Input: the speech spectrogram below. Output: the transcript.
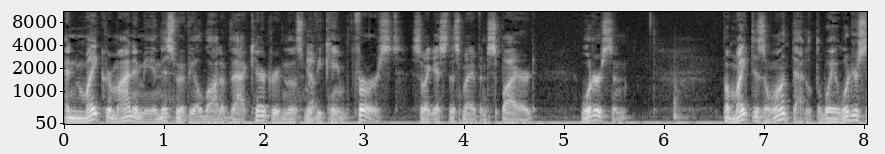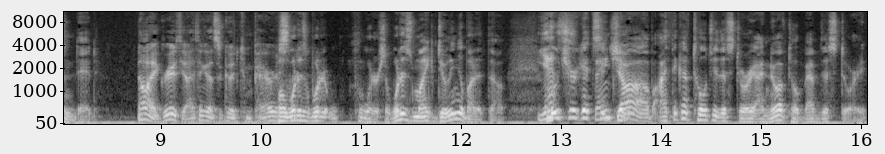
And Mike reminded me in this movie a lot of that character, even though this movie came first. So I guess this might have inspired Wooderson. But Mike doesn't want that the way Wooderson did. No, I agree with you. I think that's a good comparison. Well, what is what? What is what is Mike doing about it though? Yes, Moocher gets a thank you. job. I think I've told you this story. I know I've told Bev this story.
